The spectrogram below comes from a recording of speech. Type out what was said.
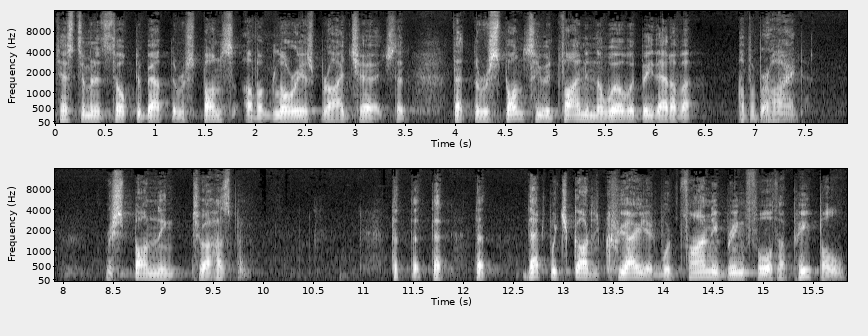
Testament, it's talked about the response of a glorious bride church, that, that the response he would find in the world would be that of a, of a bride responding to a husband. That, that, that, that, that which God had created would finally bring forth a people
